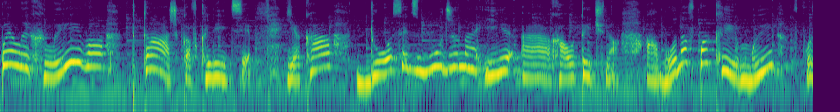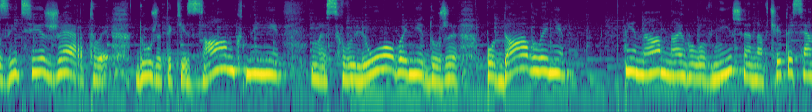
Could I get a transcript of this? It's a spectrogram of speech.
пелехлива пташка в клітці, яка досить збуджена і е, хаотична. Або навпаки, ми в позиції жертви, дуже такі замкнені, схвильовані, дуже подавлені. І нам найголовніше навчитися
